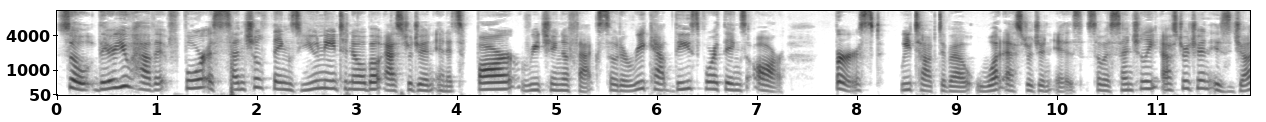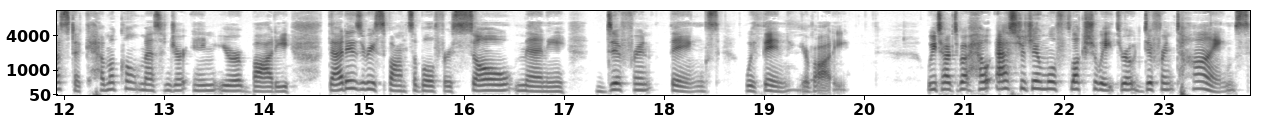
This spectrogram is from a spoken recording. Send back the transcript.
So, there you have it four essential things you need to know about estrogen and its far reaching effects. So, to recap, these four things are first, we talked about what estrogen is. So, essentially, estrogen is just a chemical messenger in your body that is responsible for so many different things within your body. We talked about how estrogen will fluctuate throughout different times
